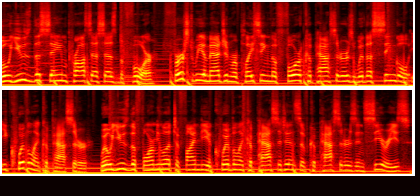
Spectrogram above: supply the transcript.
We'll use the same process as before. First, we imagine replacing the four capacitors with a single equivalent capacitor. We'll use the formula to find the equivalent capacitance of capacitors in series.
